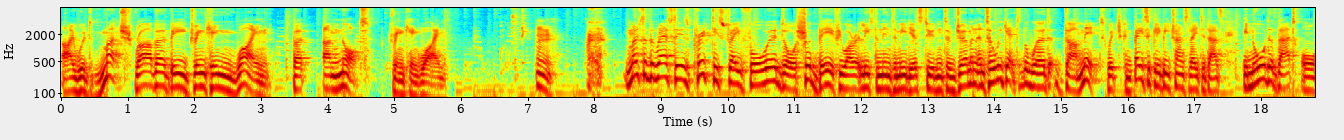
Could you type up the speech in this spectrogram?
I would much rather be drinking wine, but I'm not drinking wine. Mm. Most of the rest is pretty straightforward, or should be if you are at least an intermediate student of German, until we get to the word damit, which can basically be translated as in order that or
